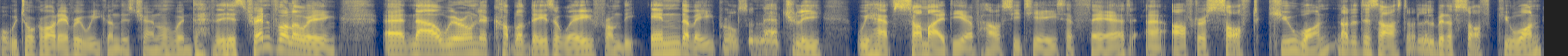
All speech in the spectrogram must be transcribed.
what we talk about every week on this channel when that is trend following. Uh, now, we're only a couple of days away from the end of April, so naturally, we have some idea of how CTAs have fared uh, after a soft Q1, not a disaster, a little bit of soft Q1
